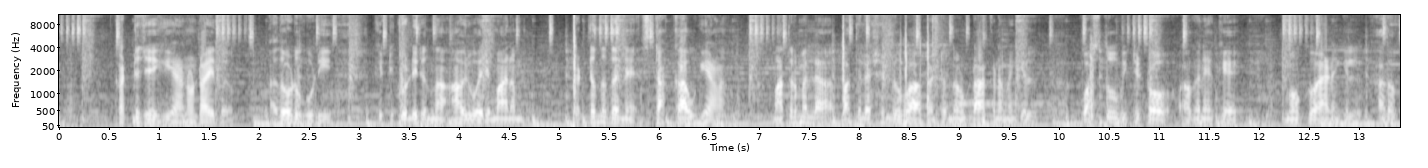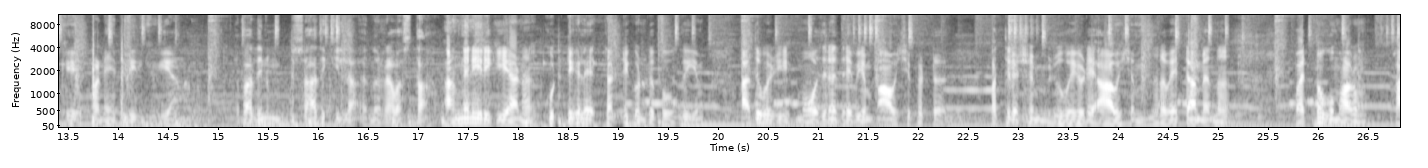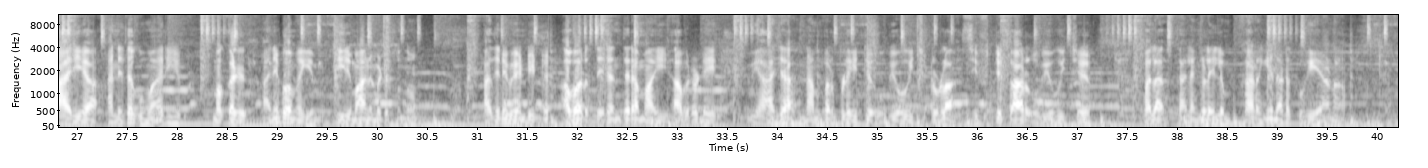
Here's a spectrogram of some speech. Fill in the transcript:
കട്ട് ചെയ്യുകയാണ് ഉണ്ടായത്. അതോടുകൂടി കിട്ടിക്കൊണ്ടിരുന്ന ആ ഒരു വരുമാനം പെട്ടെന്ന് തന്നെ സ്റ്റക്കാവുകയാണ്. മാത്രമല്ല പത്ത് ലക്ഷം രൂപ പെട്ടെന്ന് ഉണ്ടാക്കണമെങ്കിൽ വസ്തു വിറ്റിട്ടോ അങ്ങനെയൊക്കെ നോക്കുകയാണെങ്കിൽ അതൊക്കെ പണയത്തിലിരിക്കുകയാണ്. അപ്പോൾ അതിനും സാധിക്കില്ല എന്നൊരവസ്ഥ. അങ്ങനെ ഇരിക്കുകയാണ് കുട്ടികളെ തട്ടിക്കൊണ്ടു പോവുകയും അതുവഴി മോചനദ്രവ്യം ആവശ്യപ്പെട്ട് പത്ത് ലക്ഷം രൂപയുടെ ആവശ്യം നിറവേറ്റാമെന്ന് പത്മകുമാറും ഭാര്യ അനിതകുമാരിയും മകൾ അനുപമയും തീരുമാനമെടുക്കുന്നു. അതിനു വേണ്ടിയിട്ട് അവർ നിരന്തരമായി അവരുടെ വ്യാജ നമ്പർ പ്ലേറ്റ് ഉപയോഗിച്ചിട്ടുള്ള സ്വിഫ്റ്റ് കാർ ഉപയോഗിച്ച് പല സ്ഥലങ്ങളിലും കറങ്ങി നടക്കുകയാണ്.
